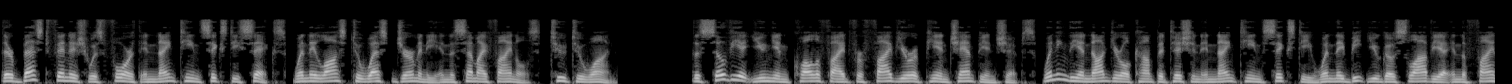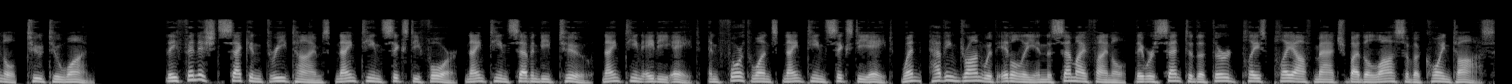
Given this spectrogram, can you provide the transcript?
Their best finish was fourth in 1966, when they lost to West Germany in the semi-finals, 2–1. The Soviet Union qualified for five European Championships, winning the inaugural competition in 1960 when they beat Yugoslavia in the final, 2–1. They finished second three times 1964, 1972, 1988, and fourth once 1968, when, having drawn with Italy in the semifinal, they were sent to the third-place playoff match by the loss of a coin toss.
